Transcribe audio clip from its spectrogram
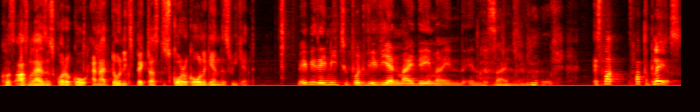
Because Arsenal hasn't scored a goal and I don't expect us to score a goal again this weekend. maybe they need to put Vivianne Miedema in in the side. it's not it's not the players.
